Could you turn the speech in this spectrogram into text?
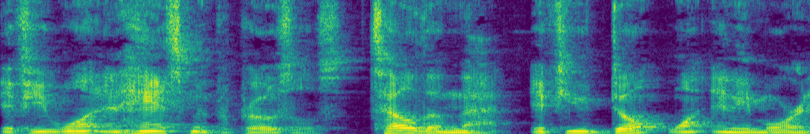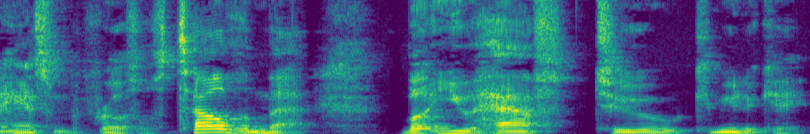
If you want enhancement proposals, tell them that. If you don't want any more enhancement proposals, tell them that. But you have to communicate.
